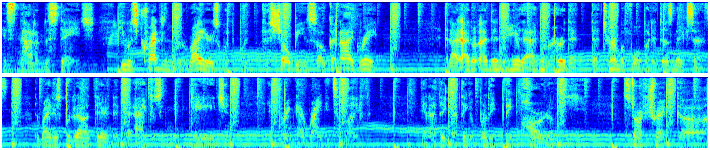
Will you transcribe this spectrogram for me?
it's not on the stage. He was crediting the writers with, with the show being so good, and I agree. And I, I, don't, I didn't hear that. I've never heard that, that term before, but it does make sense. The writers put it out there, and then the actors can engage and, and bring that writing to life. And I think I think a really big part of the Star Trek uh,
